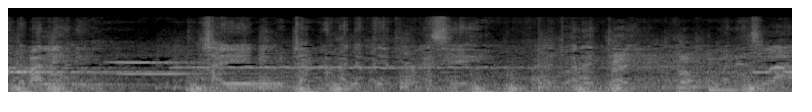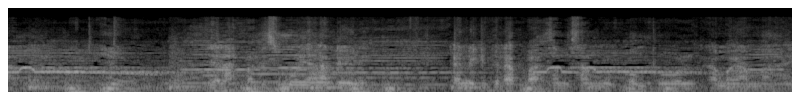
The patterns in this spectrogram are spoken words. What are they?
kita balik ni, saya ingin ucapkan banyak-banyak terima kasih pada Tuan Haji, kepada Islam, Yo, yalah pada semua yang ada ni. Kerana kita dapat sama-sama kumpul ramai-ramai.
